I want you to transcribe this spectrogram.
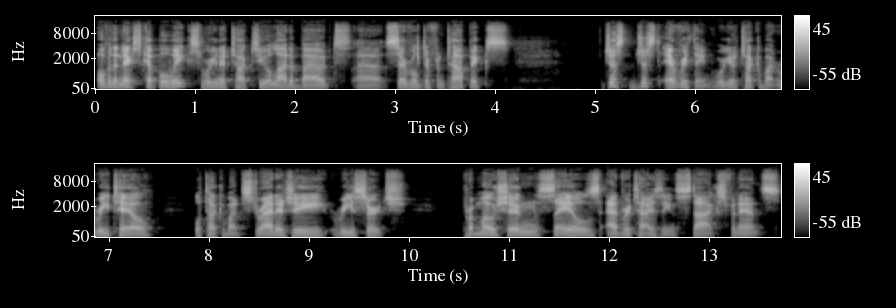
over the next couple weeks, we're going to talk to you a lot about uh, several different topics. Just, just everything. We're going to talk about retail. We'll talk about strategy, research, promotion, sales, advertising, stocks, finance,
